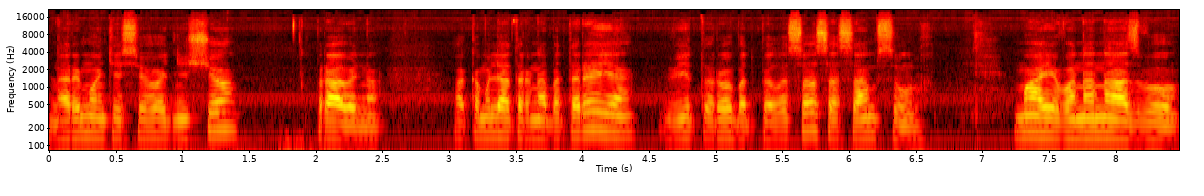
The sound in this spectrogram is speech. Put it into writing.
На ремонті сьогодні що? Правильно. Акумуляторна батарея від робот-пилососа Samsung. Має вона назву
